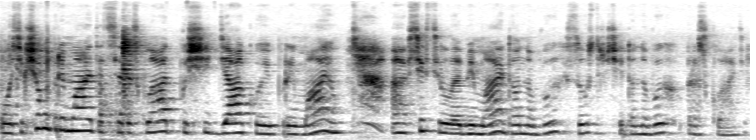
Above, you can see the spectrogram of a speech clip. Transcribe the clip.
Ось, якщо ви приймаєте цей розклад, пишіть дякую і приймаю. А Всіх цілий обіймаю. До нових зустрічей, до нових розкладів.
